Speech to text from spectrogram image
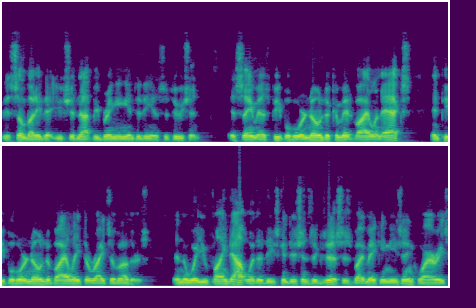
is somebody that you should not be bringing into the institution. The same as people who are known to commit violent acts and people who are known to violate the rights of others. And the way you find out whether these conditions exist is by making these inquiries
